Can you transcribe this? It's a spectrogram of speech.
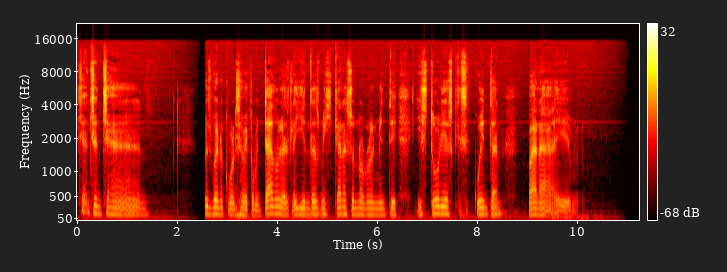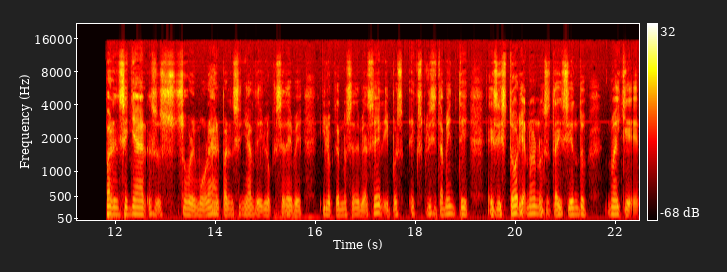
Chan, chan, chan. Pues bueno, como les había comentado, las leyendas mexicanas son normalmente historias que se cuentan para, eh, para enseñar sobre moral, para enseñar de lo que se debe y lo que no se debe hacer. Y pues explícitamente esa historia no nos está diciendo no hay que,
